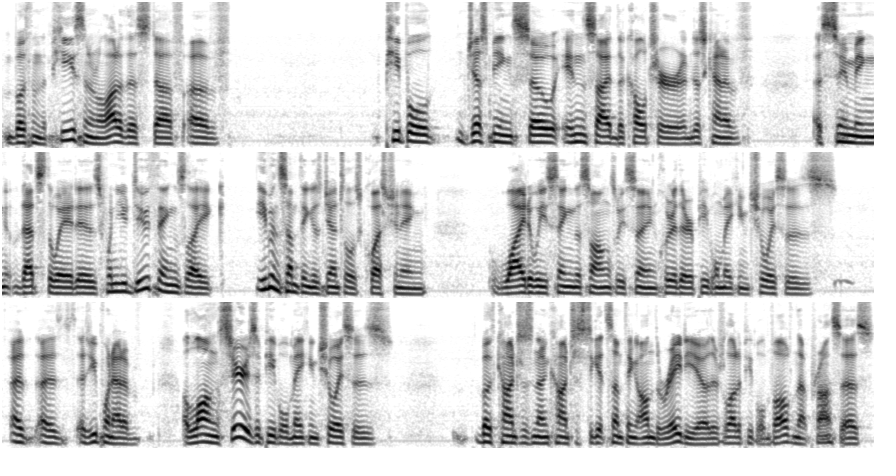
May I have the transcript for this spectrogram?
both in the piece and in a lot of this stuff of people just being so inside the culture and just kind of assuming that's the way it is. When you do things like even something as gentle as questioning, why do we sing the songs we sing? Clearly, there are people making choices, as, as you point out, a, a long series of people making choices both conscious and unconscious to get something on the radio. There's a lot of people involved in that process.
